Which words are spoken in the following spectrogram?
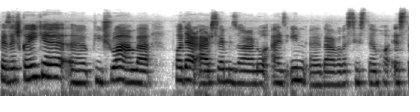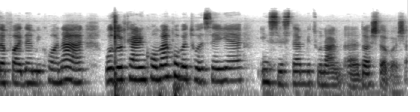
پزشکایی که پیشرو و در عرصه می‌ذارن و از این در واقع سیستم ها استفاده می‌کنن بزرگترین کمک رو به توسعه این سیستم می‌تونن داشته باشن.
